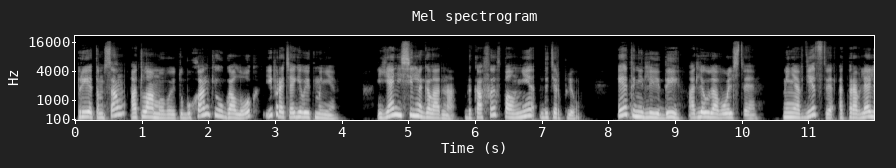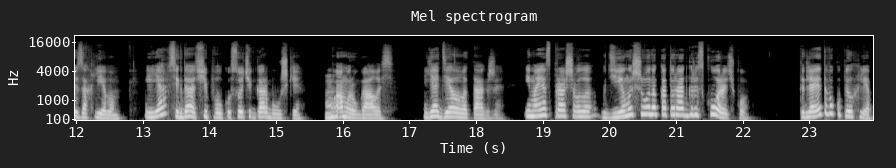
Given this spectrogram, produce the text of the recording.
При этом сам отламывает у буханки уголок и протягивает мне. Я не сильно голодна, до кафе вполне дотерплю. Это не для еды, а для удовольствия. Меня в детстве отправляли за хлебом, и я всегда отщипывал кусочек горбушки. Мама ругалась. Я делала так же. И моя спрашивала, где мышонок, который отгрыз корочку? Ты для этого купил хлеб,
